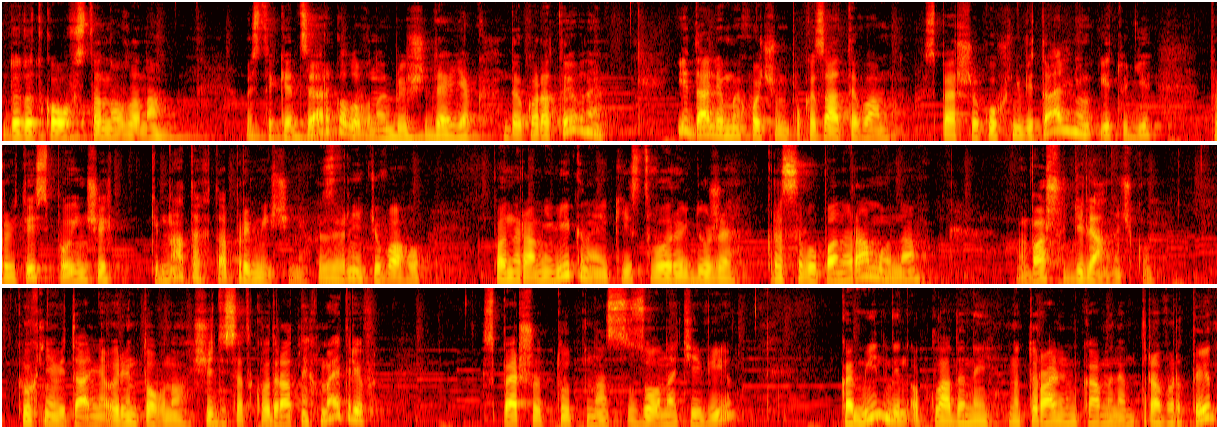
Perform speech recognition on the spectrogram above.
додатково встановлено ось таке дзеркало, воно більш йде як декоративне. І далі ми хочемо показати вам спершу кухню вітальню і тоді пройтись по інших кімнатах та приміщеннях. Зверніть увагу панорамні вікна, які створюють дуже красиву панораму на вашу діляночку. Кухня вітальня орієнтовно 60 квадратних метрів. Спершу тут у нас зона ТВ. Камін він обкладений натуральним каменем травертин.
